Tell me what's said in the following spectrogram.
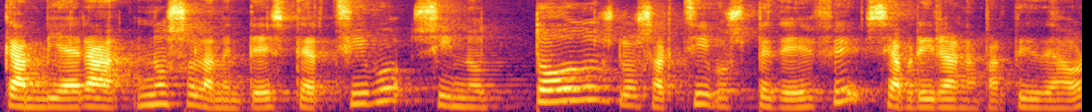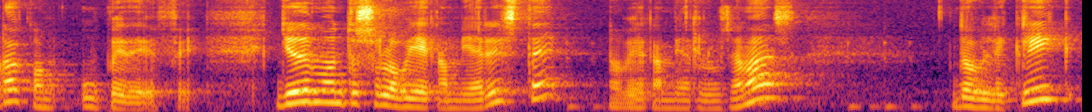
cambiará no solamente este archivo, sino todos los archivos PDF se abrirán a partir de ahora con UPDF. Yo de momento solo voy a cambiar este, no voy a cambiar los demás. Doble clic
